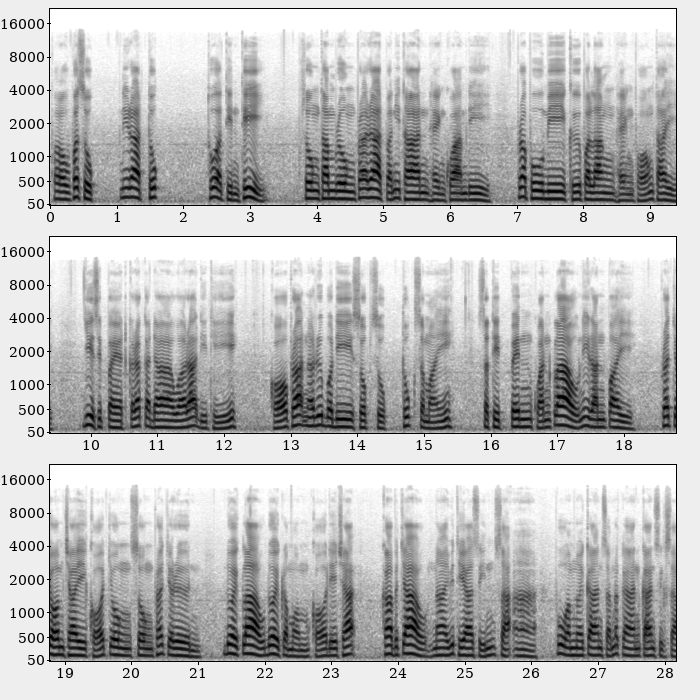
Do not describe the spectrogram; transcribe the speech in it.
เผ่าพระสุข นิราชทุกทั่วถิ่นที่ ทรงทำรงพระราชปณิธานแห่งความดี พระภูมิคือพลังแห่งผองไทย 28 กรกฎาวาระดิถี ขอพระนฤบดีศพสุขทุกสมัย สถิตเป็นขวัญเกล้าวนิรันไป พระจอมชัยขอจงทรงพระเจริญ ด้วยเกล้าวด้วยกระหม่อมขอเดชะ ข้าพเจ้า นายวิทยาศิลป์สะอา ผู้อำนวยการสำนักงานการศึกษา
